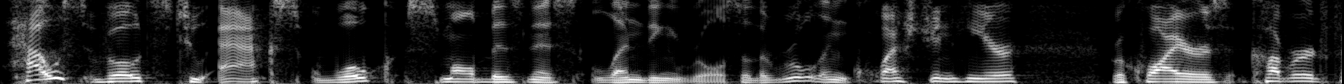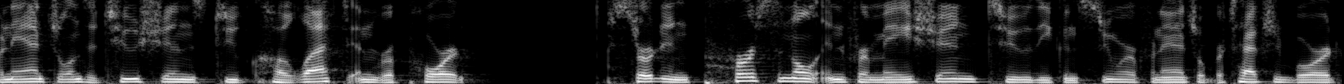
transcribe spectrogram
House votes to axe woke small business lending rule. So the rule in question here requires covered financial institutions to collect and report certain personal information to the Consumer Financial Protection Board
